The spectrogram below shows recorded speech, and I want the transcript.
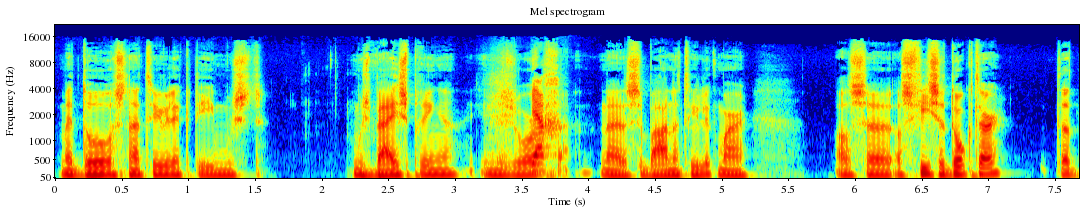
met Doris natuurlijk, die moest, moest bijspringen in de zorg. Ja, Nou, dat is zijn baan natuurlijk, maar als, eh als vieze dokter. Dat,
